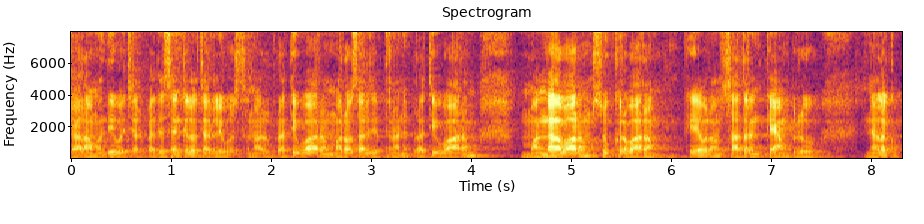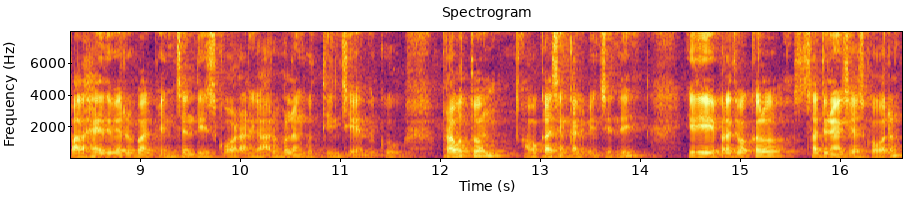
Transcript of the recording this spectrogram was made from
చాలామంది వచ్చారు పెద్ద సంఖ్యలో తరలి వస్తున్నారు. ప్రతి వారం మరోసారి చెప్తున్నాను ప్రతి వారం మంగళవారం శుక్రవారం కేవలం సదరం క్యాంపులు. నెలకు పదహైదు వేల రూపాయలు పెన్షన్ తీసుకోవడానికి అర్హులను గుర్తించేందుకు ప్రభుత్వం అవకాశం కల్పించింది. ఇది ప్రతి ఒక్కరూ సద్వినియోగం చేసుకోవాలని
